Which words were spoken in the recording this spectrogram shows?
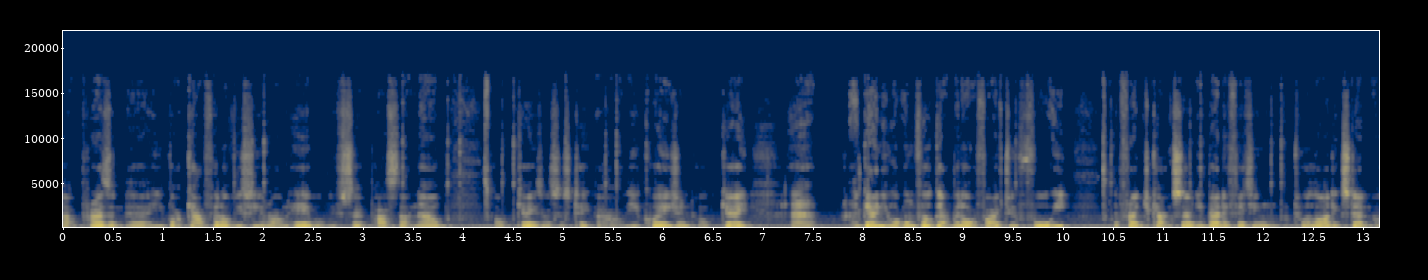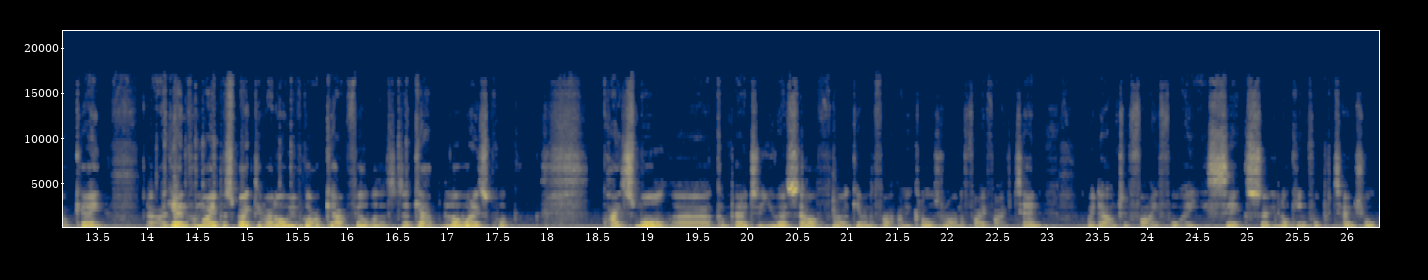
at present. Uh, you've got a gap fill obviously around here, but we've surpassed that now. Okay, so let's just take that out of the equation. Okay, uh, again, you've got unfilled gap below at 5240. The French CAC certainly benefiting to a large extent. Okay, uh, again, from my perspective, I know we've got a gap fill, but the gap lower is quite, quite small uh, compared to the US sell off, uh, given the fact that we closed around the 5510 we're down to 5486 certainly looking for potential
